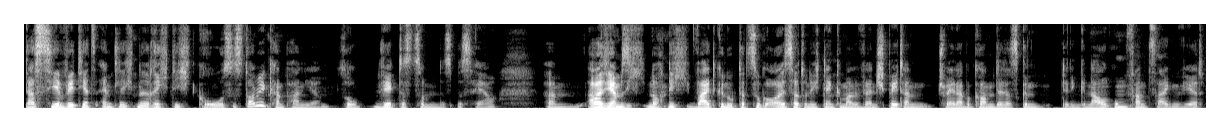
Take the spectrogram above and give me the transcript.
Das hier wird jetzt endlich eine richtig große Story-Kampagne. So wirkt es zumindest bisher. Ähm, aber die haben sich noch nicht weit genug dazu geäußert und ich denke mal, wir werden später einen Trailer bekommen, der, das, der den genauen Umfang zeigen wird.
